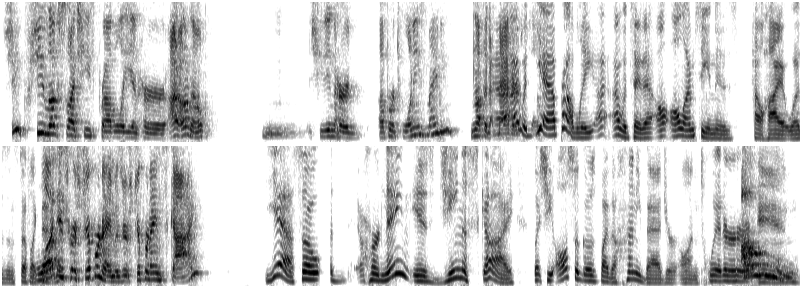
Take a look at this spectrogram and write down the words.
She she looks like she's probably in her. I don't know. mm, she in her upper twenties, maybe? Not that it matters. i would yeah probably i, I would say that all, all i'm seeing is how high it was and stuff like What What is her stripper name? Is her stripper name Sky? Yeah so uh, her name is genea sky but she also goes by the honey badger on twitter Oh, and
